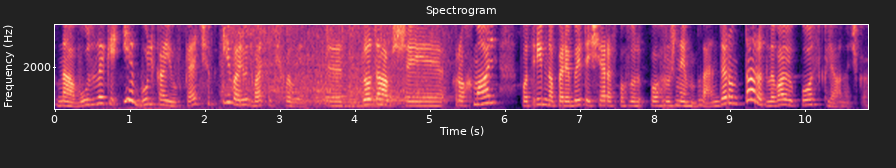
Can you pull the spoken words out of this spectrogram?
на вузлики і булькаю в кетчуп і варю 20 хвилин. Е, Додавши крохмаль, потрібно перебити ще раз погружним блендером та розливаю по скляночках.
